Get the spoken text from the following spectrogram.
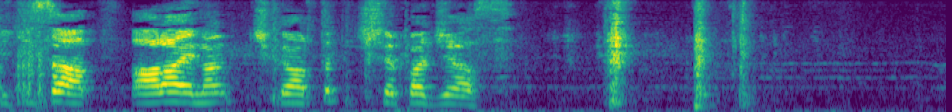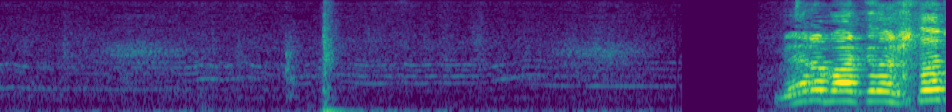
2 saat arayla çıkartıp çırpacağız. Merhaba arkadaşlar.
